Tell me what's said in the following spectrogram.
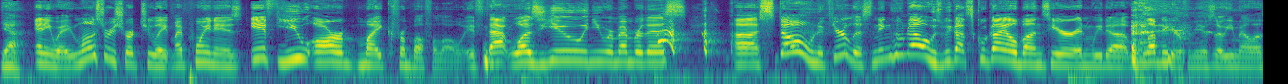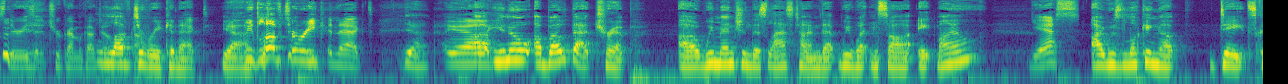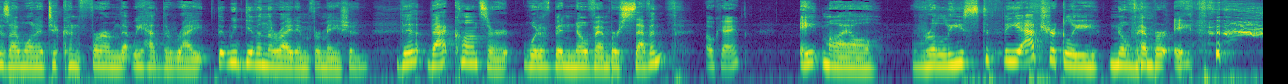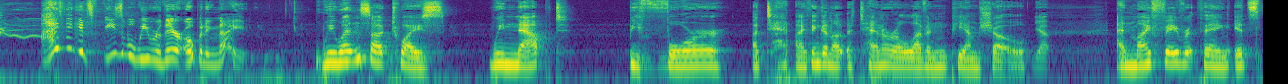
Yeah. Anyway, long story short, too late. My point is, if you are Mike from Buffalo, if that was you and you remember this, uh, Stone, if you're listening, who knows? We got squiggle buns here, and we'd uh, we'd love to hear from you. So email us theories at truecrimeandcocktails. Love to reconnect. Yeah. We'd love to reconnect. Yeah. Yeah. Uh, you know, about that trip, uh, we mentioned this last time that we went and saw Eight Mile. Yes. I was looking up dates because I wanted to confirm that we had the right, that we'd given the right information. Th- that concert would have been November 7th. Okay. Eight Mile released theatrically November 8th. I think it's feasible we were there opening night. we went and saw it twice. We napped before a ten, I think a, a 10 or 11 p.m. show. Yep. And my favorite thing, it's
